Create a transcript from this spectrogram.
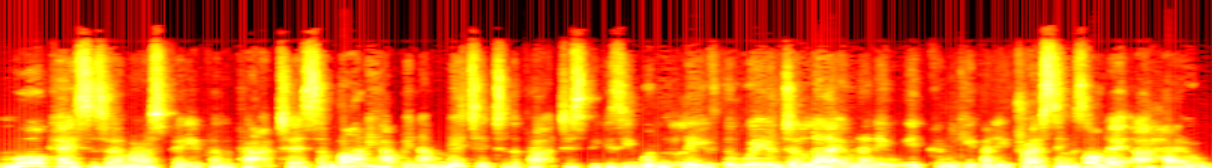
more cases of MRSP from the practice, and Barney had been admitted to the practice because he wouldn't leave the wound alone and he, he couldn't keep any dressings on it at home.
